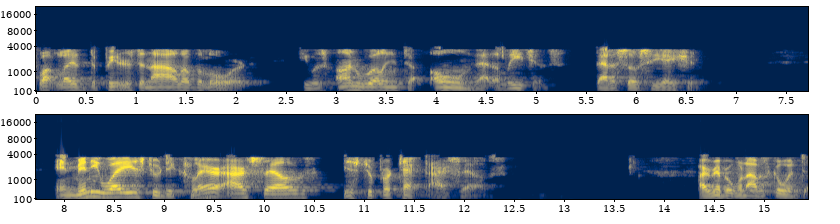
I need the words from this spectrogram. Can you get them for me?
what led to Peter's denial of the Lord. He was unwilling to own that allegiance, that association. In many ways, to declare ourselves is to protect ourselves. I remember when I was going to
